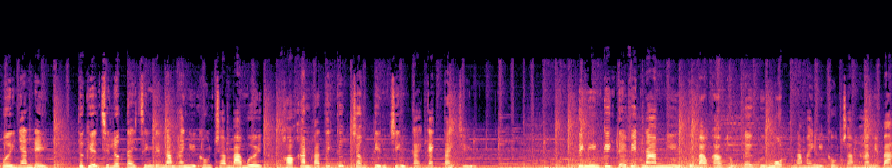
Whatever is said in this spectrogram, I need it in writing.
với nhan đề thực hiện chiến lược tài chính đến năm 2030, khó khăn và thách thức trong tiến trình cải cách tài chính. Tình hình kinh tế Việt Nam nhìn từ báo cáo thống kê quý 1 năm 2023.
